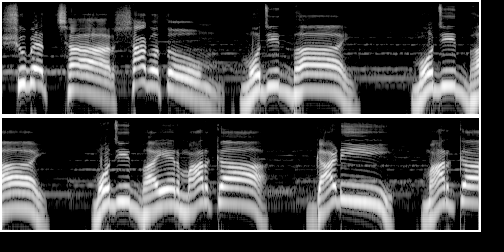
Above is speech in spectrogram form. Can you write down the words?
শুভেচ্ছার স্বাগতম। মজিদ ভাই মজিদ ভাই মজিদ ভাইয়ের মার্কা গাড়ি মার্কা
